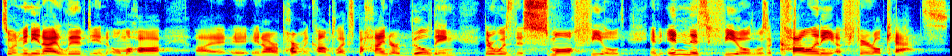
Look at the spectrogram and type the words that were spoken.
So, when Minnie and I lived in Omaha, uh, in our apartment complex, behind our building, there was this small field, and in this field was a colony of feral cats.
